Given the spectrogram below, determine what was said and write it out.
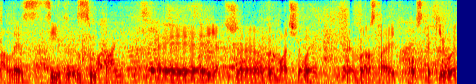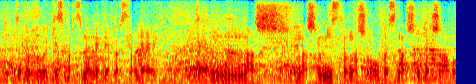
але з цих змагань, як же ви бачили, виростають ось такі от великі спортсмени, де представляють е, наш, наше місто, нашу область, нашу державу.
